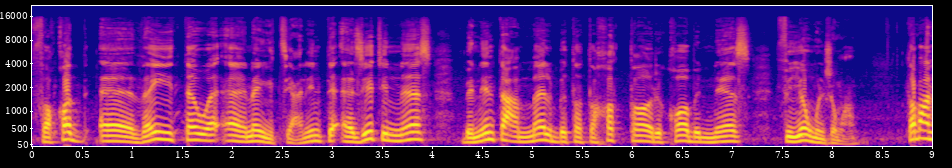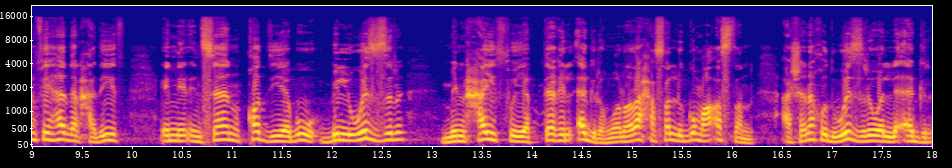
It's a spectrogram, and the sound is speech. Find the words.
فقد آذيت وآنيت. يعني أنت آذيت الناس بأن أنت عمال بتتخطى رقاب الناس في يوم الجمعة. طبعا في هذا الحديث أن الإنسان قد يبوء بالوزر من حيث يبتغي الأجر. هو أنا رايح أصلي الجمعة أصلا عشان أخد وزر ولا أجر؟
